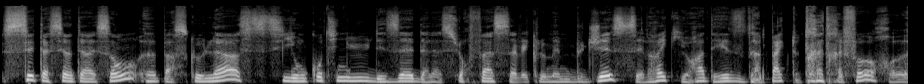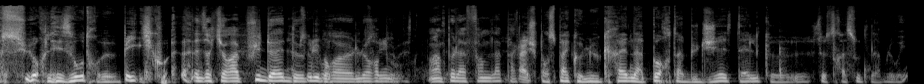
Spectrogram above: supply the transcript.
C'est assez intéressant euh, parce que là, si on continue des aides à la surface avec le même budget, c'est vrai qu'il y aura des impacts très très forts euh, sur les autres pays. C'est-à-dire qu'il y aura plus d'aide pour euh, l'Europe, un peu la fin de la PAC. Ah, je ne pense pas que l'Ukraine apporte un budget tel que ce sera soutenable, oui.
